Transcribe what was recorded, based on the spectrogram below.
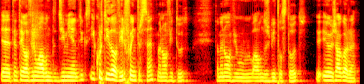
Eh, tentei ouvir um álbum de Jimi Hendrix e curti de ouvir, foi interessante, mas não ouvi tudo. Também não ouvi o álbum dos Beatles todos. Eu, eu já agora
